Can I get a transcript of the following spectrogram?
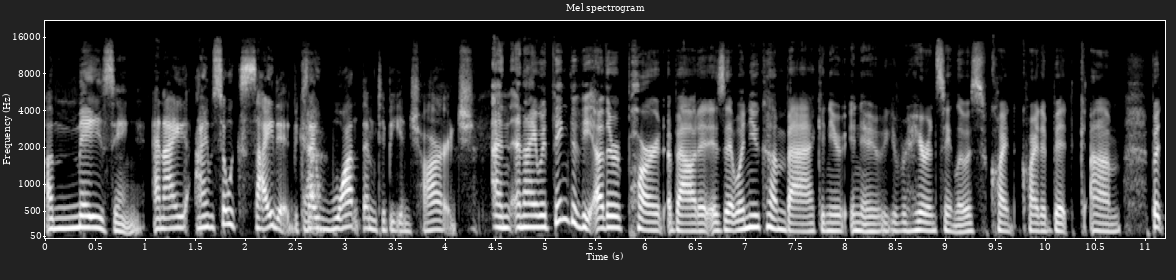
amazing, and I I'm so excited because I want them to be in charge. And and I would think that the other part about it is that when you come back and you're you know you're here in St. Louis quite quite a bit, um, but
